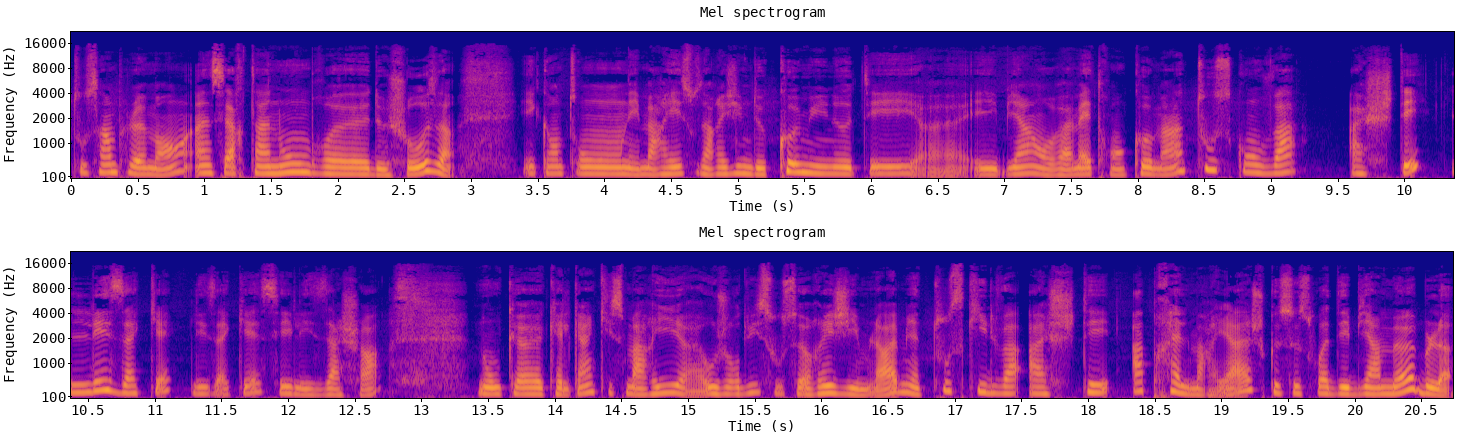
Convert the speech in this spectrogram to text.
tout simplement, un certain nombre euh, de choses. Et quand on est marié sous un régime de communauté, euh, eh bien, on va mettre en commun tout ce qu'on va acheter, les acquets. Les acquets, c'est les achats. Donc euh, quelqu'un qui se marie euh, aujourd'hui sous ce régime-là, eh bien tout ce qu'il va acheter après le mariage, que ce soit des biens meubles,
